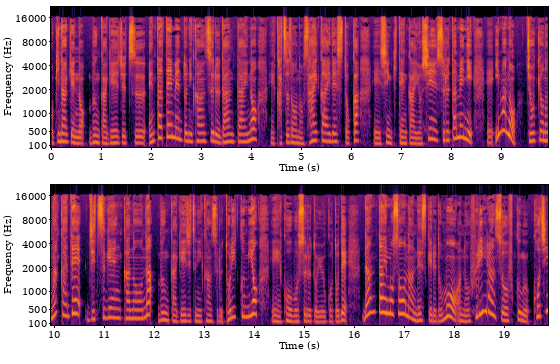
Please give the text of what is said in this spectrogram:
沖縄県の文化芸術エンターテインメントに関する団体の活動の再開ですとか新規展開を支援するために今の状況の中で実現可能な文化芸術に関する取り組みを、えー、公募するということで団体もそうなんですけれどもあのフリーランスを含む個人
